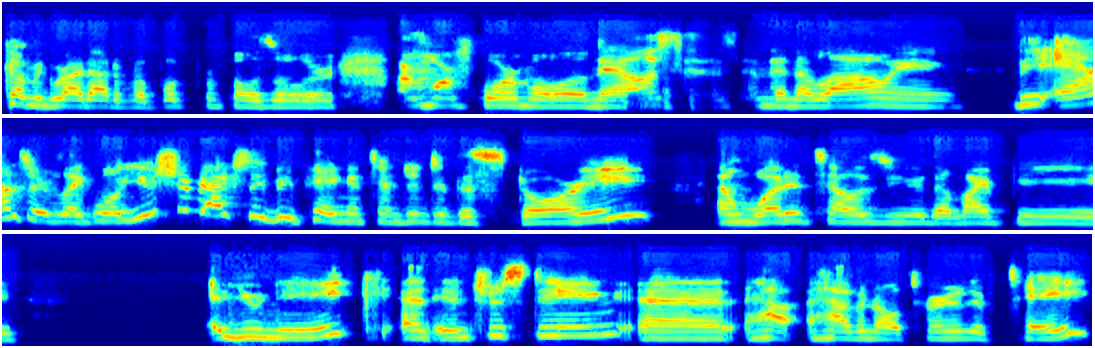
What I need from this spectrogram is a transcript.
coming right out of a book proposal or a more formal analysis, and then allowing the answers like, well, you should actually be paying attention to the story and what it tells you that might be unique and interesting and ha- have an alternative take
